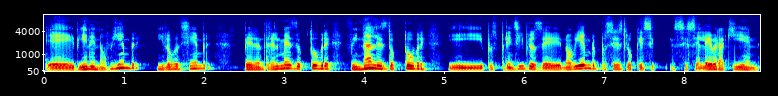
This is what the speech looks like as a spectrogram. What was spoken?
eh, viene noviembre y luego diciembre, pero entre el mes de octubre, finales de octubre y pues principios de noviembre, pues es lo que se, se celebra aquí en,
